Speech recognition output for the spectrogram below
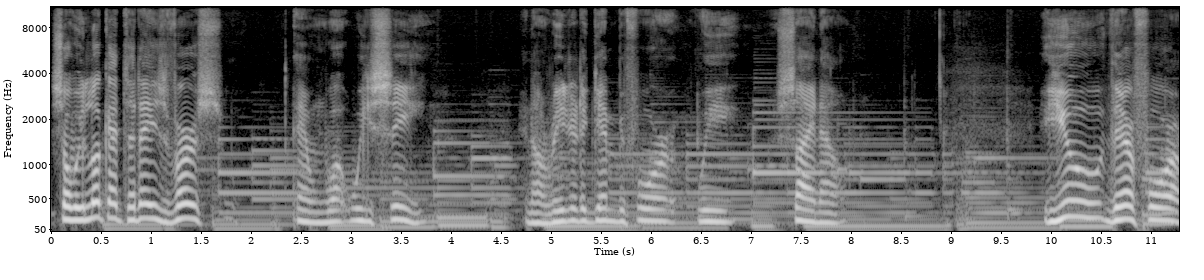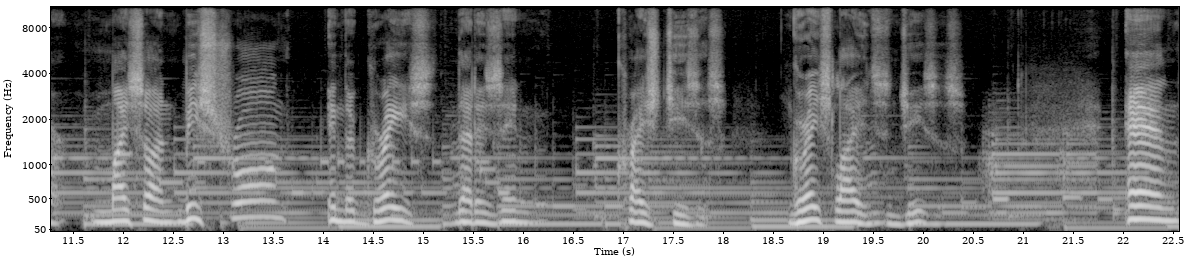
So we look at today's verse and what we see, and I'll read it again before we sign out. You, therefore, my son, be strong in the grace that is in Christ Jesus. Grace lies in Jesus. And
